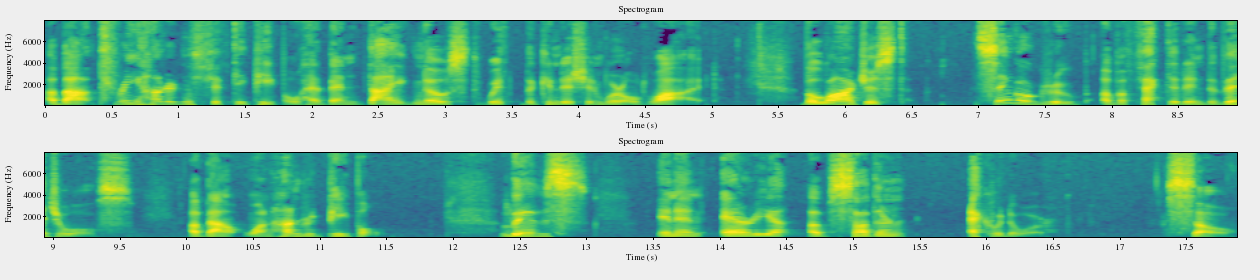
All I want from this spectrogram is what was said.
About 350 people have been diagnosed with the condition worldwide. The largest single group of affected individuals, about 100 people, lives in an area of southern Ecuador. So,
